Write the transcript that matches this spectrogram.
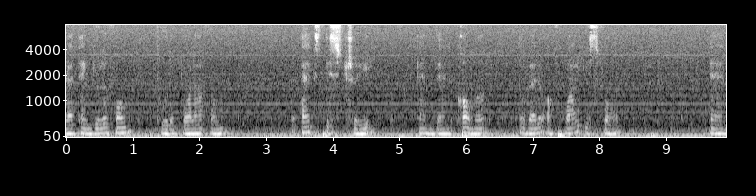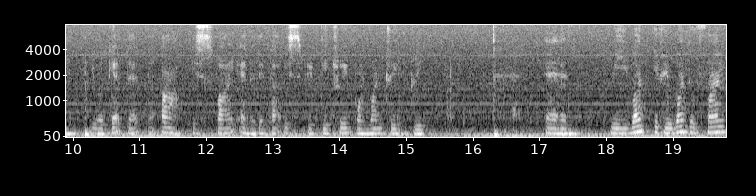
rectangular form to the polar form. The x is 3 and then comma the value of y is 4 and you will get that the r is 5 and the theta is 53.13 degree and we want if you want to find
